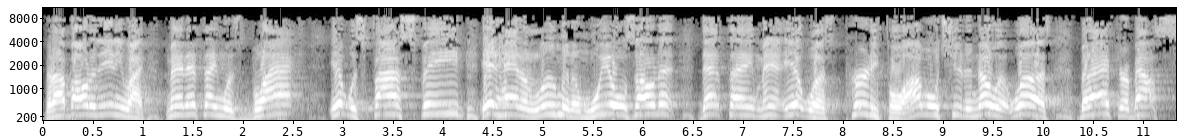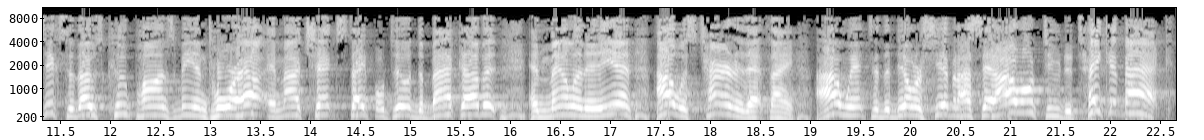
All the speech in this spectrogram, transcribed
But I bought it anyway. Man, that thing was black. It was five speed. It had aluminum wheels on it. That thing, man, it was pretty full. I want you to know it was. But after about six of those coupons being tore out and my check stapled to the back of it and mailing it in, I was tired of that thing. I went to the dealership and I said, I want you to take it back.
